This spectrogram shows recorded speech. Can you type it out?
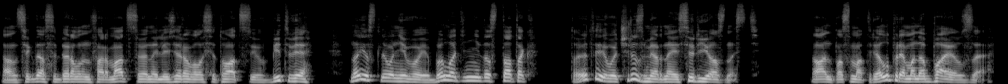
Он всегда собирал информацию и анализировал ситуацию в битве, но если у него и был один недостаток, то это его чрезмерная серьёзность. Он посмотрел прямо на Байуза.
